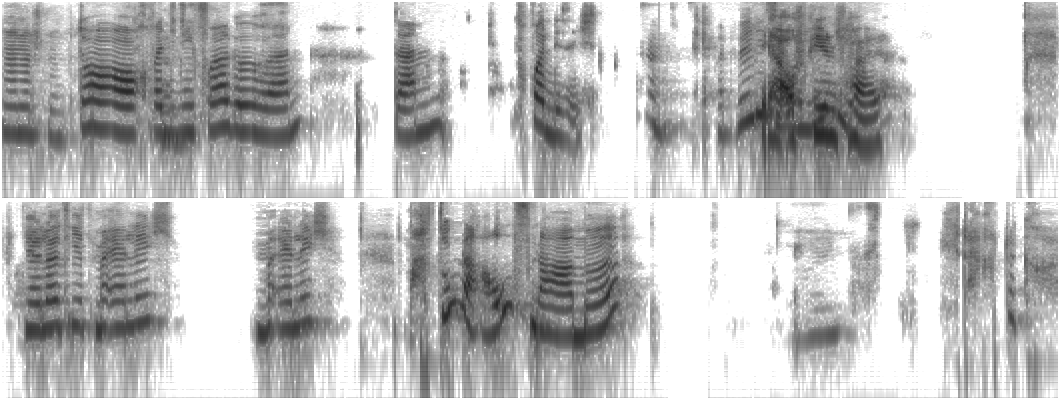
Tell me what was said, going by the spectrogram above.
Ja, das stimmt. Doch, wenn die die Folge hören, dann freuen die sich. Was will die Ja, so auf jeden nicht? Fall. Ja, Leute, jetzt mal ehrlich. Mal ehrlich. Machst du eine Aufnahme? Ich dachte gerade.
